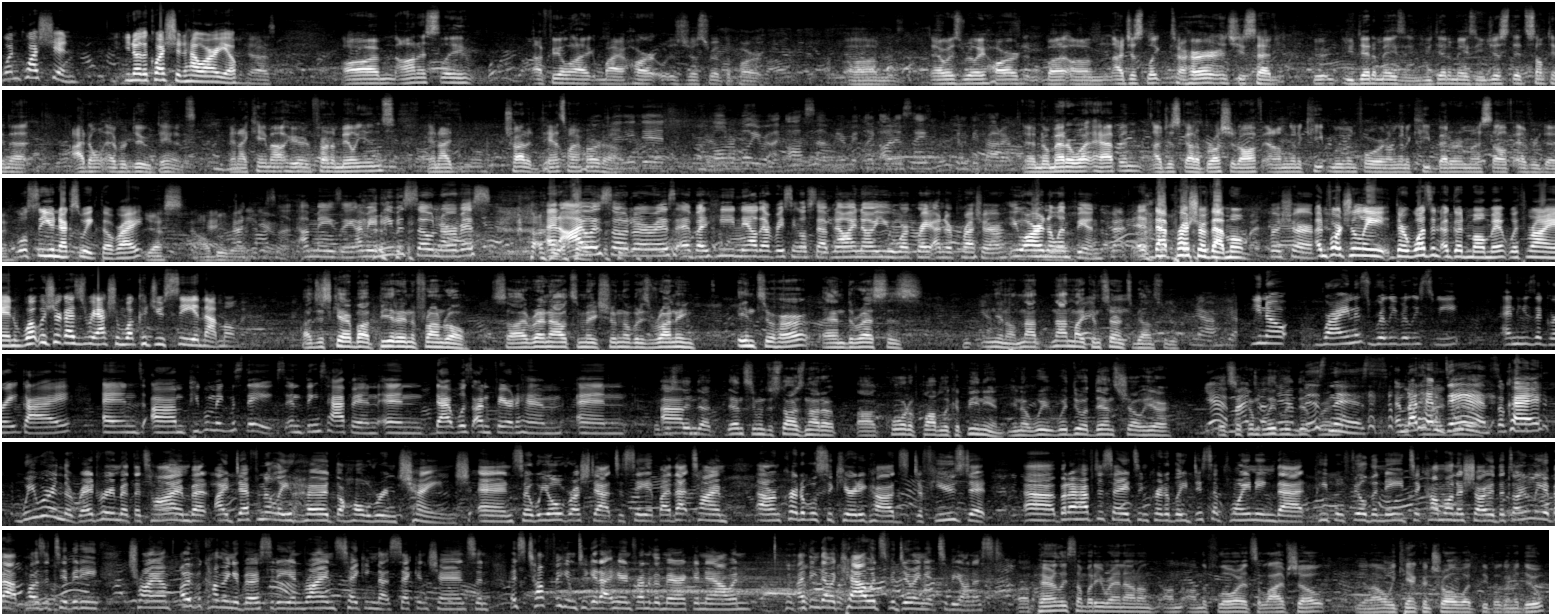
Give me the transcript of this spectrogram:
One question. You know the question. How are you? Yes. Um, honestly, I feel like my heart was just ripped apart. Um, it was really hard, but um, I just looked to her and she said, you, you did amazing. You did amazing. You just did something that I don't ever do, dance. And I came out here in front of millions and I tried to dance my heart out. And you did. You're vulnerable. You're like awesome. You're like honestly, couldn't be prouder. And no matter what happened, I just got to brush it off and I'm going to keep moving forward. I'm going to keep bettering myself every day. We'll see you next week, though, right? Yes, I'll be there. Amazing. I mean, he was so nervous, and I was so nervous, eh, but he nailed every single step. Now I know you work great under pressure. You are an Olympian, That, eh, that pressure of that moment. for sure. Unfortunately, there wasn't a good moment with Ryan. What was your guys' reaction? What could you see in that moment? I just care about Peta in the front row. So I ran out to make sure nobody's running into her, and the rest is, you know, not not my concern to be honest with you. Yeah. You know, Ryan is really, really sweet, and he's a great guy. And um, people make mistakes, and things happen, and that was unfair to him. And We just um, think that Dancing with the Stars is not a, a court of public opinion. You know, we, we do a dance show here. Yeah, it's mind a completely your damn different business, and let him idea. dance, okay? We were in the red room at the time, but I definitely heard the whole room change. And so we all rushed out to see it. By that time, our incredible security guards diffused it. Uh, but I have to say, it's incredibly disappointing that people feel the need to come on a show that's only about positivity, triumph, overcoming adversity. And Ryan's taking that second chance. And it's tough for him to get out here in front of America now. And I think they were cowards for doing it, to be honest. apparently somebody ran out on, on, on the floor. It's a live show. You know, we can't control what people are going to do.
